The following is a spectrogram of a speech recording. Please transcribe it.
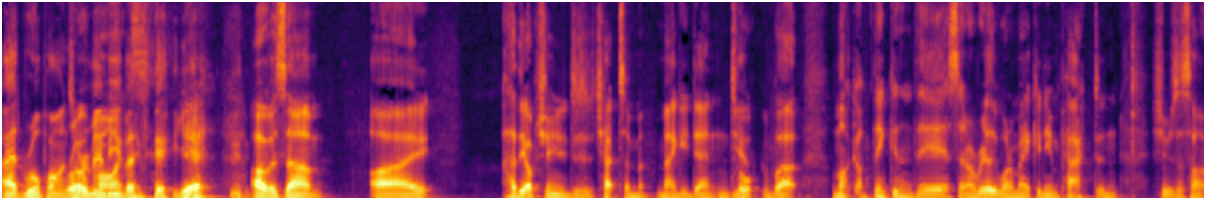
at Royal Pines. Royal I remember Pines. you being there. Yeah. I was. Um, I had the opportunity to chat to Maggie Dent and talk yep. about. I'm like, I'm thinking this, and I really want to make an impact. And she was just like,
